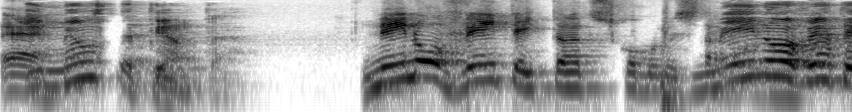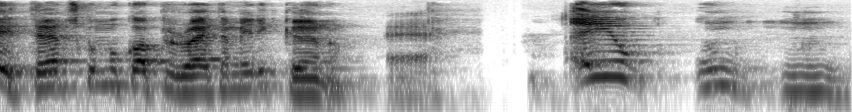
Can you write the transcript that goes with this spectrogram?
É. E não 70. Nem 90 e tantos como no Estados Nem 90 e tantos como o copyright americano. É. Aí um, um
